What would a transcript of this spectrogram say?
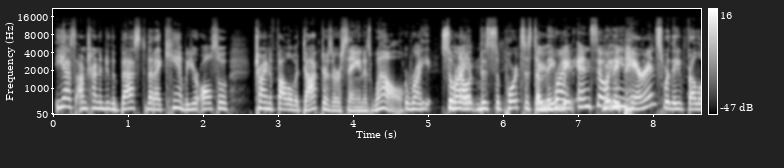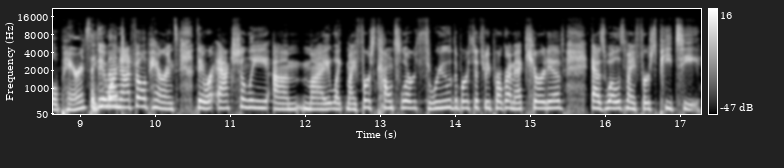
yes, I'm trying to do the best that I can, but you're also trying to follow what doctors are saying as well. Right. So now the support system, they Right, and so, were I they mean- parents? Were they fellow parents that They were not fellow parents. They were actually um, my like my first counselor through the Birth to Three program at Curative, as well as my first PT.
